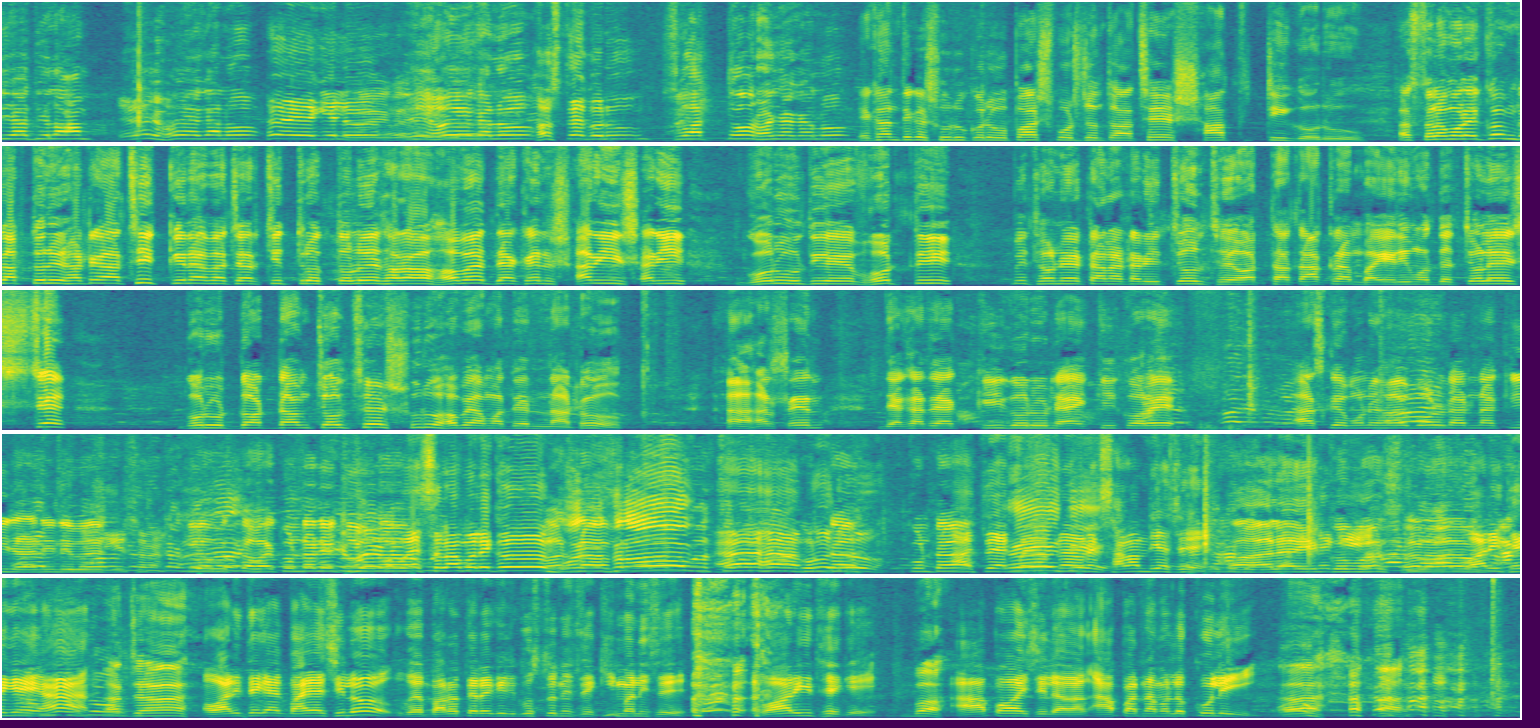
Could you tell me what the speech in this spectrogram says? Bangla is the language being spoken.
দিয়ে দিলাম। এই হয়ে গেল। হয়ে গেল। এই হয়ে গেল। হস্তা গরু। চুয়াত্তর হয়ে গেল। এখান থেকে শুরু করে ওপাশ পর্যন্ত আছে সাতটি গরু। আসসালামু আলাইকুম গাবতলির হাটে আছি। কেনা বেচার চিত্র তুলে ধরা হবে। দেখেন সারি সারি গরু দিয়ে ভর্তি। পিছনে টানাটানি চলছে অর্থাৎ আকরাম ভাই এরই মধ্যে চলে এসছে। গরুর দরদাম চলছে শুরু হবে আমাদের নাটক। আসেন দেখা যাক কি গরু নেয় কি করে। আজকে মনে হয় বোল্ডার না কি জানি নেবে? কি অবস্থা ভাই? কোনটা নিয়ে কি হলো আসসালামু আলাইকুম। হ্যাঁ, হ্যাঁ, কোনটা কোনটা? আচ্ছা, এক ভাই আপনার অনেক সালাম দিয়েছে। ওয়ালাইকুম আসসালাম। বাড়ি থেকে হ্যাঁ। আচ্ছা। বাড়ি থেকে এক ভাই ছিল বারো তেরো কেজি গুস্ত নিছে কি মানিছে বাড়ি থেকে। বাহ। আপা হয়েছিল আপার নাম হলো কলি।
